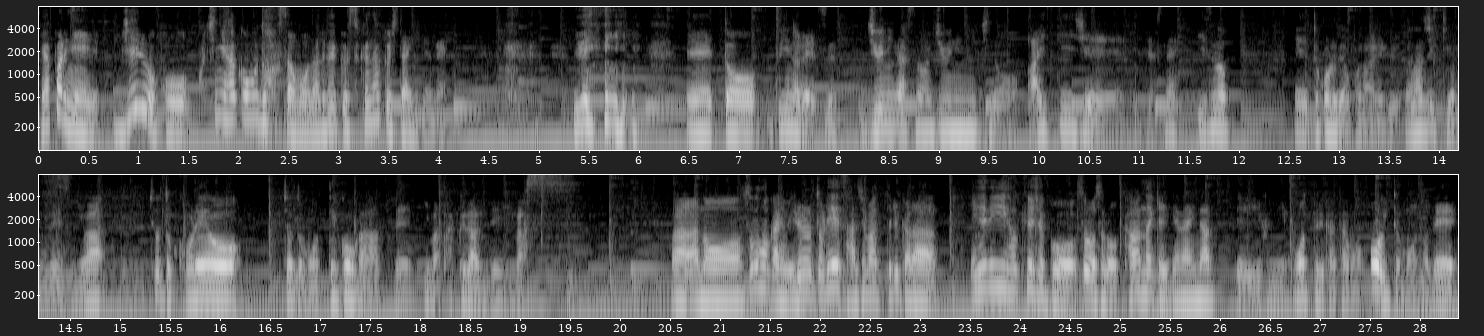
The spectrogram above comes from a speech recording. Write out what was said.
やっぱりね、ジェルをこう、口に運ぶ動作もなるべく少なくしたいんだよね。故に、えっと、次のレース、12月の12日の ITJ ですね、伊豆の、えー、ところで行われる70キロのレースには、ちょっとこれをちょっと持っていこうかなって今企んでいます。まあ、あのその他にもいろいろとレース始まってるから、エネルギー補給食をそろそろ買わなきゃいけないなっていうふうに思ってる方も多いと思うので、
